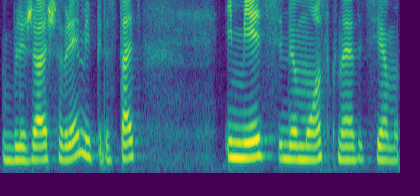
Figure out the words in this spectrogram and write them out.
в ближайшее время перестать иметь себе мозг на эту тему,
